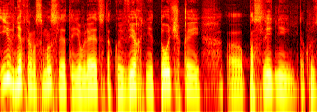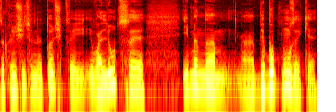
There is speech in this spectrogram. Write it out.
И в некотором смысле это является такой верхней точкой, последней такой заключительной точкой эволюции именно э, бибоп-музыки.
